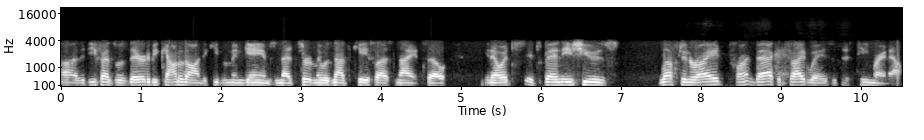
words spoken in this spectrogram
uh, the defense was there to be counted on to keep them in games, and that certainly was not the case last night. So, you know, it's it's been issues left and right, front, and back, and sideways with this team right now.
